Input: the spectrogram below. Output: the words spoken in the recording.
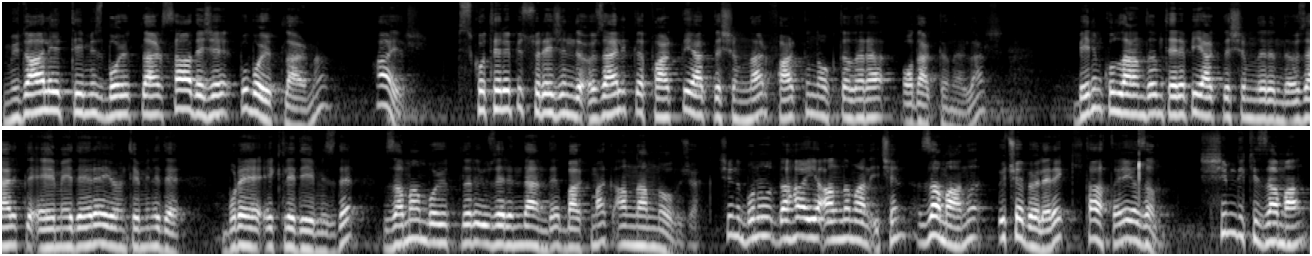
müdahale ettiğimiz boyutlar sadece bu boyutlar mı? Hayır. Psikoterapi sürecinde özellikle farklı yaklaşımlar farklı noktalara odaklanırlar. Benim kullandığım terapi yaklaşımlarında özellikle EMDR yöntemini de buraya eklediğimizde zaman boyutları üzerinden de bakmak anlamlı olacak. Şimdi bunu daha iyi anlaman için zamanı 3'e bölerek tahtaya yazalım. Şimdiki zaman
